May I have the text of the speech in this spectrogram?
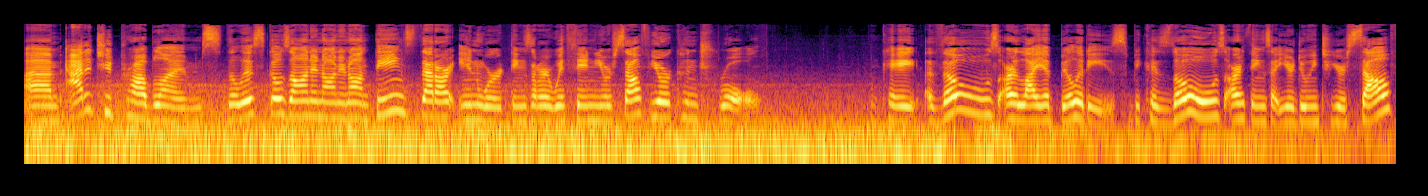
um, attitude problems. The list goes on and on and on. Things that are inward, things that are within yourself, your control. Okay, those are liabilities because those are things that you're doing to yourself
